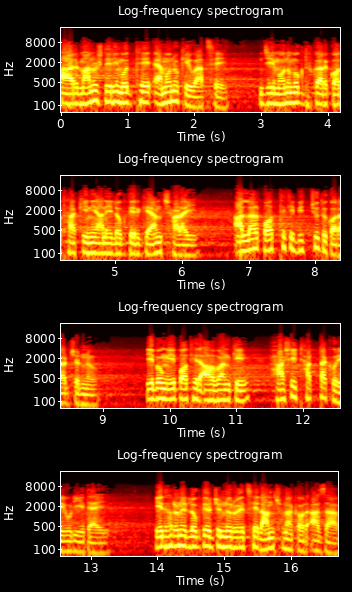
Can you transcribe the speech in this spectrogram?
আর মানুষদেরই মধ্যে এমনও কেউ আছে, যে মনোমুগ্ধকার কথা কিনে আনে লোকদের জ্ঞান ছাড়াই, আল্লাহর পথ থেকে বিচ্যুত করার জন্য, এবং এ পথের আহ্বানকে হাসি ঠাট্টা করে উড়িয়ে দেয়। এ ধরনের লোকদের জন্য রয়েছে লাঞ্ছনাকর আজাব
